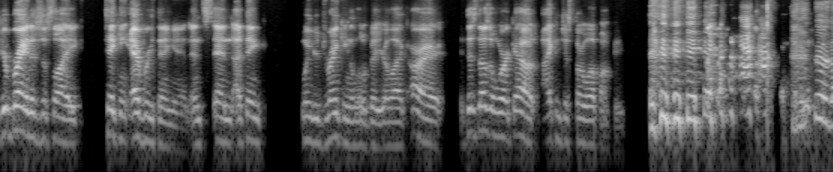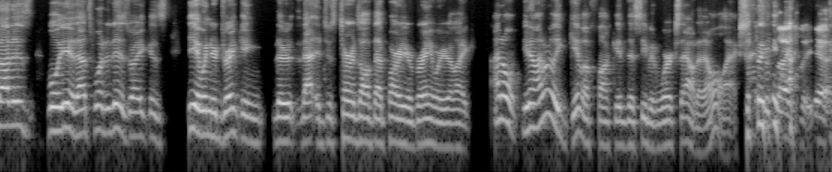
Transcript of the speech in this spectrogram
your brain is just like taking everything in, and and I think when you're drinking a little bit, you're like, all right if this doesn't work out, I can just throw up on people. Dude, that is well, yeah, that's what it is, right? Because yeah, when you're drinking, there that it just turns off that part of your brain where you're like, I don't, you know, I don't really give a fuck if this even works out at all. Actually, precisely, yeah.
